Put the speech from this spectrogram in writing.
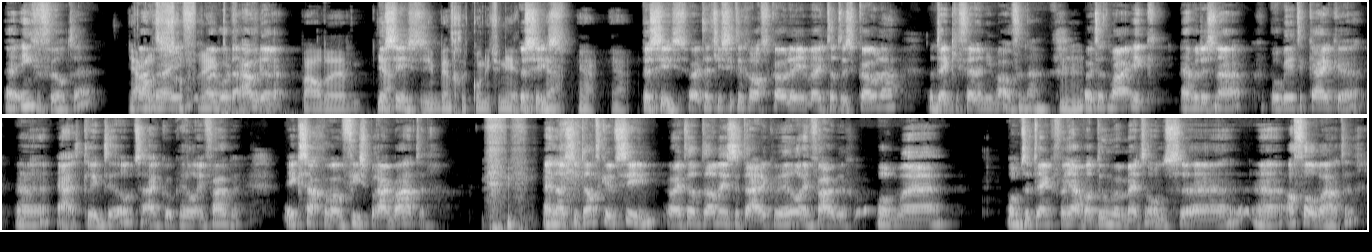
uh, ingevuld, hè? Ja, alles wij, is gevreemd. Wij worden ouder. Bepaalde, Precies. je bent geconditioneerd. Precies. Ja, ja, ja. Precies. Weet dat je ziet een glas cola en je weet dat is cola. Dan denk je verder niet meer over na. Mhm. Weet dat, maar ik heb er dus naar geprobeerd te kijken. Uh, ja, het klinkt heel, het is eigenlijk ook heel eenvoudig. Ik zag gewoon vies bruin water. en als je dat kunt zien, weet dat, dan is het eigenlijk heel eenvoudig om, uh, om te denken van ja, wat doen we met ons uh, afvalwater?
